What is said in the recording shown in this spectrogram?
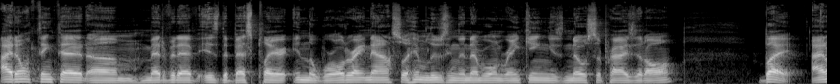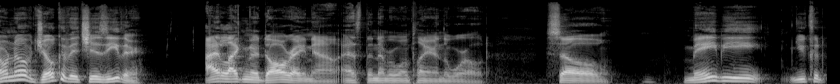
I don't think that um, Medvedev is the best player in the world right now, so him losing the number one ranking is no surprise at all. But I don't know if Djokovic is either. I like Nadal right now as the number one player in the world. So maybe you could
